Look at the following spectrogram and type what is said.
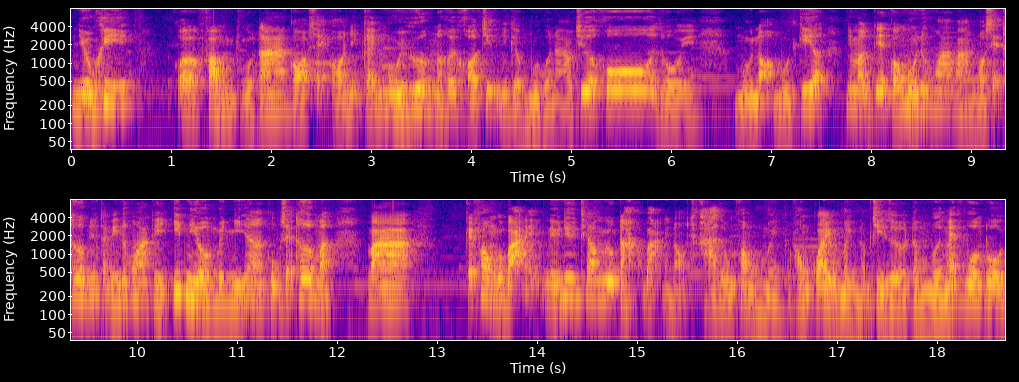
nhiều khi Ờ, phòng của ta có, sẽ có những cái mùi hương nó hơi khó chịu, như kiểu mùi quần áo chưa khô, rồi mùi nọ, mùi kia. Nhưng mà tiên có mùi nước hoa vào nó sẽ thơm nhất tại vì nước hoa thì ít nhiều mình nghĩ là cũng sẽ thơm mà. Và cái phòng của bạn ấy, nếu như theo miêu tả của bạn thì nó khá giống phòng của mình. Cái phòng quay của mình nó chỉ rơi tầm 10 mét vuông thôi.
